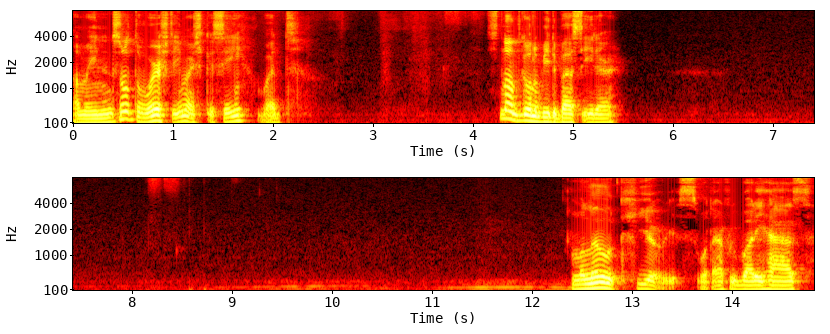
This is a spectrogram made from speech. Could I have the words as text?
I mean, it's not the worst team as you can see, but it's not to be the best either. I'm a little curious what everybody has.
